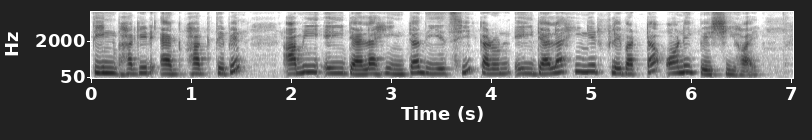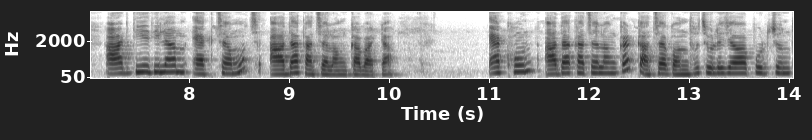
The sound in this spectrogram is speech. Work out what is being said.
তিন ভাগের এক ভাগ দেবেন। আমি এই ডেলা হিংটা দিয়েছি কারণ এই ডেলা হিংয়ের ফ্লেভারটা অনেক বেশি হয়। আর দিয়ে দিলাম এক চামচ আদা কাঁচা লঙ্কা বাটা। এখন আদা কাঁচা লঙ্কার কাঁচা গন্ধ চলে যাওয়া পর্যন্ত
